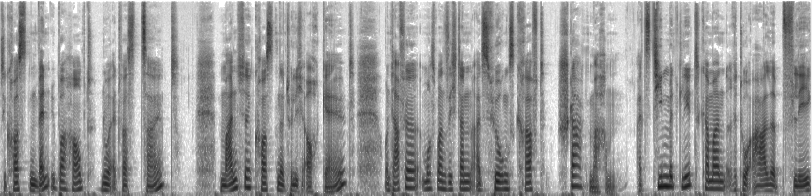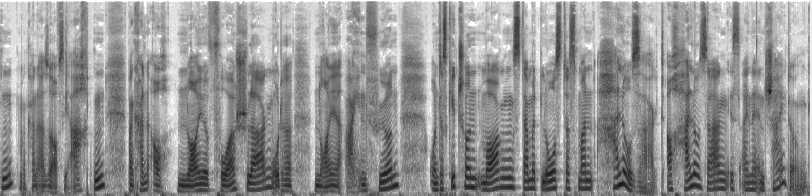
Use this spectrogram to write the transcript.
Sie kosten, wenn überhaupt, nur etwas Zeit. Manche kosten natürlich auch Geld und dafür muss man sich dann als Führungskraft stark machen. Als Teammitglied kann man Rituale pflegen, man kann also auf sie achten, man kann auch neue vorschlagen oder neue einführen und das geht schon morgens damit los, dass man Hallo sagt. Auch Hallo sagen ist eine Entscheidung.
